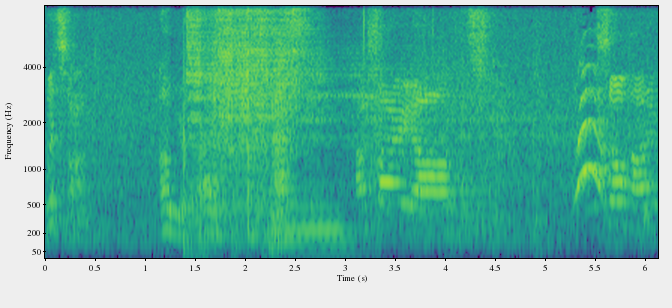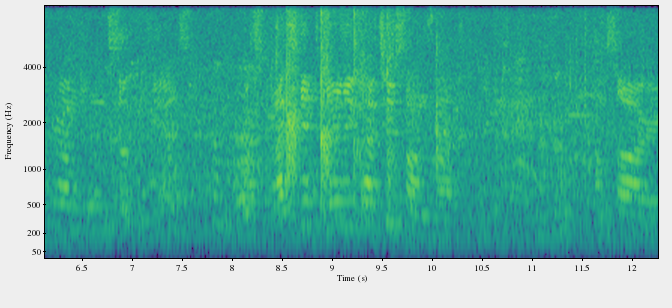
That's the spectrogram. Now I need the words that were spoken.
What song? Oh, you're right. I'm sorry, y'all. It's so hot up here, I'm getting so confused. I skipped literally, you have two songs left. I'm sorry.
